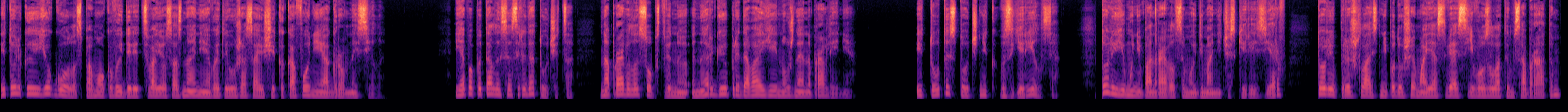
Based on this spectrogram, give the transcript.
И только ее голос помог выделить свое сознание в этой ужасающей какофонии огромной силы. Я попыталась сосредоточиться, направила собственную энергию, придавая ей нужное направление. И тут источник взъярился — то ли ему не понравился мой демонический резерв, то ли пришлась не по душе моя связь с его золотым собратом,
